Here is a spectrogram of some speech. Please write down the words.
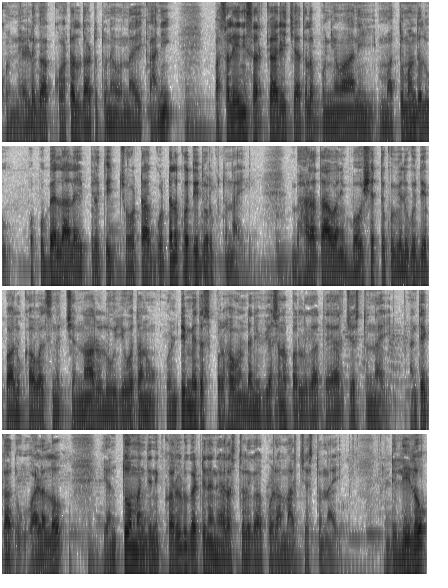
కొన్నేళ్ళుగా కోటలు దాటుతూనే ఉన్నాయి కానీ పసలేని సర్కారీ చేతల పుణ్యమా అని మత్తుమందులు పప్పు బెల్లాలై ప్రతి చోట గుట్టల కొద్దీ దొరుకుతున్నాయి. భారతావని భవిష్యత్తుకు వెలుగు దీపాలు కావాల్సిన చిన్నారులు యువతను ఒంటి మీద స్పృహ ఉండని వ్యసన పరులుగా తయారు చేస్తున్నాయి. అంతేకాదు వాళ్ళలో ఎంతోమందిని కరుడుగట్టిన నేరస్తులుగా కూడా మార్చేస్తున్నాయి. ఢిల్లీలో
